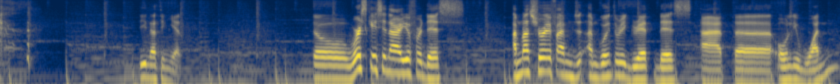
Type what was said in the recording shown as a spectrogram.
see nothing yet. So worst case scenario for this, I'm not sure if I'm I'm going to regret this at uh, only one.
